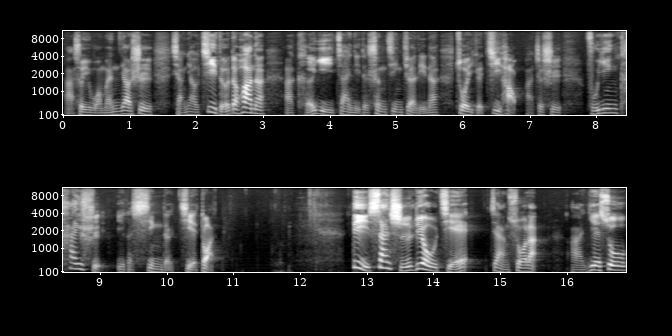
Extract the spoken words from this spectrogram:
啊！所以，我们要是想要记得的话呢，啊，可以在你的圣经这里呢做一个记号啊，这是福音开始一个新的阶段。第三十六节这样说了啊，耶稣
